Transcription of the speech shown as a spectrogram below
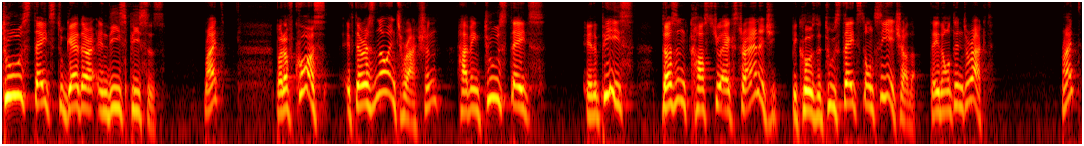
two states together in these pieces, right? But of course, if there is no interaction, having two states in a piece doesn't cost you extra energy because the two states don't see each other. They don't interact, right?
